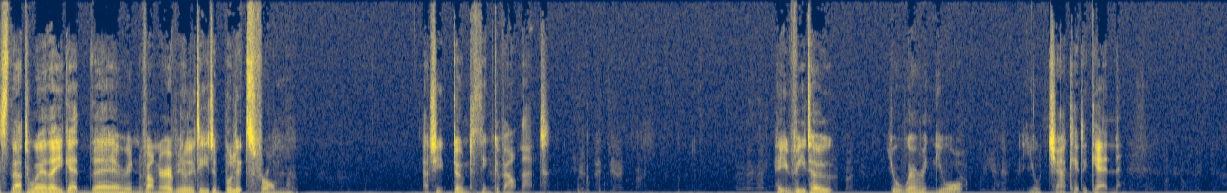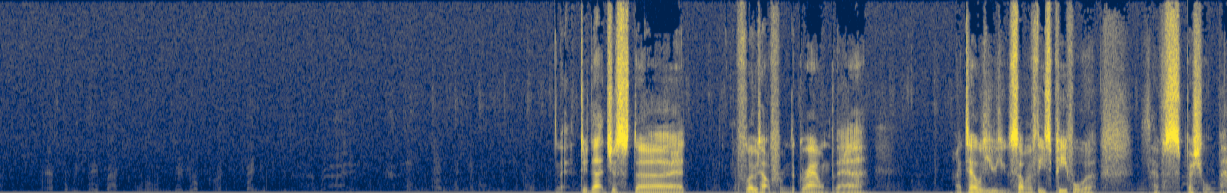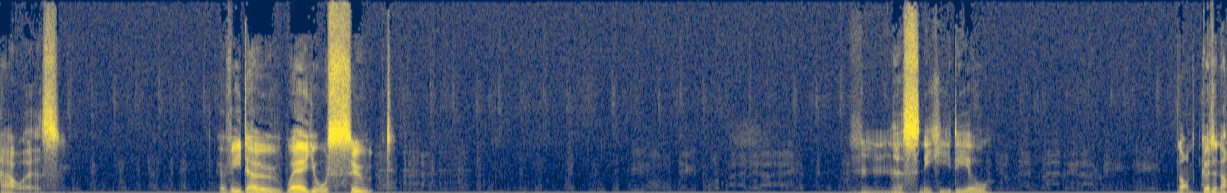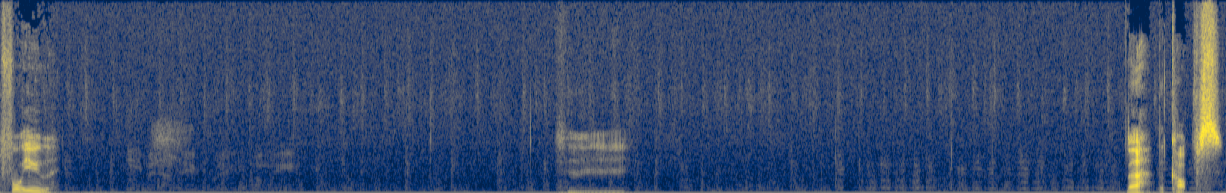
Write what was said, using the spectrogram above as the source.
Is that where they get their invulnerability to bullets from? Actually, don't think about that. Hey, Vito, you're wearing your your jacket again. Did that just uh, float up from the ground there? I tell you, some of these people are, have special powers. Vito, wear your suit. Hmm, a sneaky deal. Not good enough for you? Ah, the cops.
